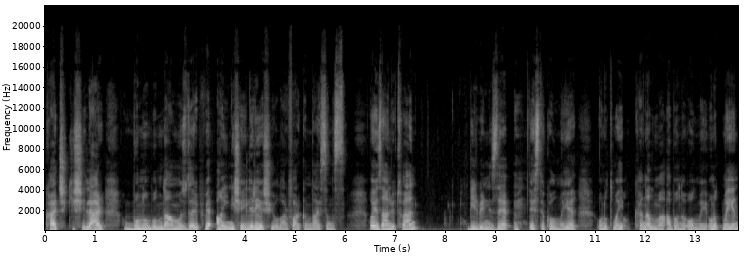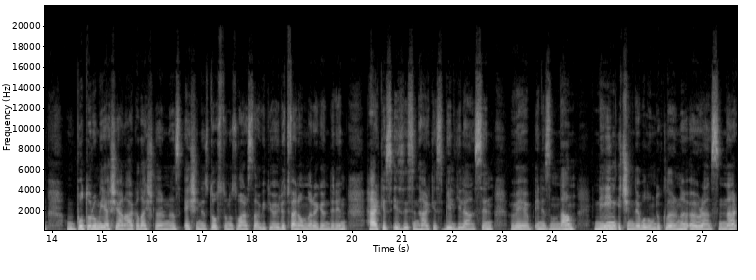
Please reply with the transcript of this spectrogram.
Kaç kişiler bunu bundan muzdarip ve aynı şeyleri yaşıyorlar farkındaysanız. O yüzden lütfen birbirinize destek olmayı unutmayın. Kanalıma abone olmayı unutmayın. Bu durumu yaşayan arkadaşlarınız, eşiniz, dostunuz varsa videoyu lütfen onlara gönderin. Herkes izlesin, herkes bilgilensin ve en azından neyin içinde bulunduklarını öğrensinler.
